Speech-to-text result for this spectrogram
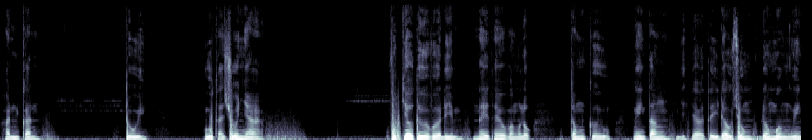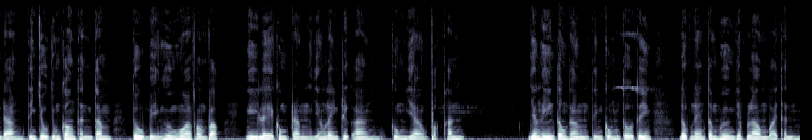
hành canh, tuổi ngụ tại chúa nhà phúc giao thừa vừa điểm, nay theo vận luật, tống cựu nguyên tăng, giờ tí đầu xuân, đón mừng nguyên đáng tiến chủ chúng con thành tâm, tu biện hương hoa phẩm vật, nghi lễ cung trần dâng lên trước án, cúng vào phật thánh dân hiến tôn thần tiếng cúng tổ tiên đốt nén tâm hương dốc lòng bái thỉnh.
